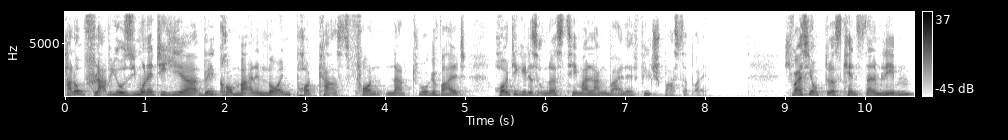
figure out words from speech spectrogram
Hallo Flavio Simonetti hier. Willkommen bei einem neuen Podcast von Naturgewalt. Heute geht es um das Thema Langweile. Viel Spaß dabei. Ich weiß nicht, ob du das kennst in deinem Leben.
